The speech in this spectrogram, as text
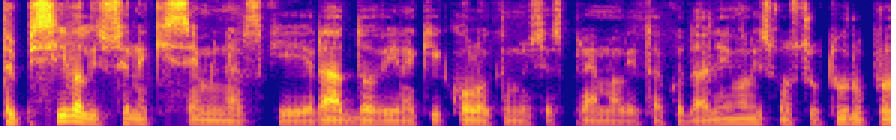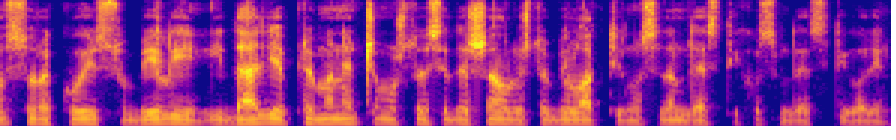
prepisivali su se neki seminarski radovi, neki kolokvijumi se spremali i tako dalje. Imali smo strukturu profesora koji su bili i dalje prema nečemu što je se dešavalo što je bilo aktivno 70-ih, 80-ih godina.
